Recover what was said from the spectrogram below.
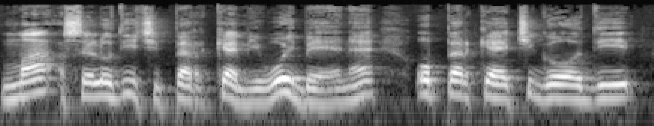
ma se lo dici perché mi vuoi bene o perché ci godi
